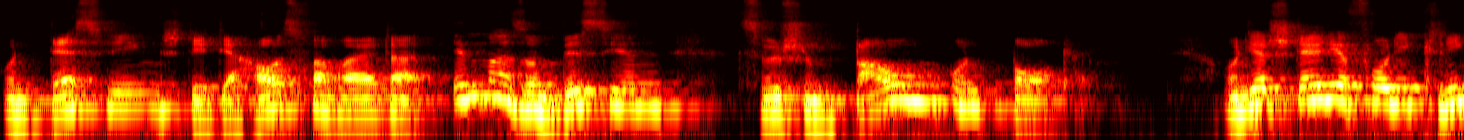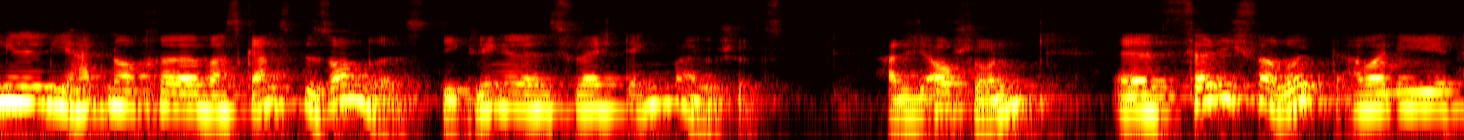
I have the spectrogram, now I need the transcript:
Und deswegen steht der Hausverwalter immer so ein bisschen zwischen Baum und Borke. Und jetzt stell dir vor, die Klingel, die hat noch äh, was ganz Besonderes. Die Klingel ist vielleicht denkmalgeschützt. Hatte ich auch schon. Äh, völlig verrückt, aber die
